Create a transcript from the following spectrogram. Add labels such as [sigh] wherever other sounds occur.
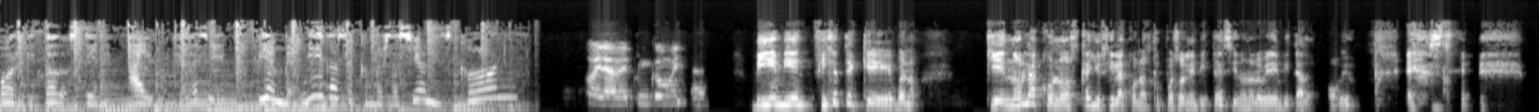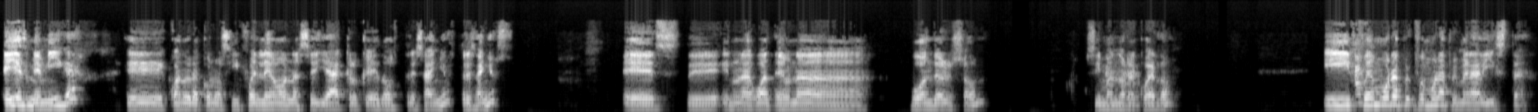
Porque todos tienen algo que decir. Bienvenidos a Conversaciones con... Hola, Betún, ¿cómo estás? Bien, bien. Fíjate que, bueno, quien no la conozca, yo sí la conozco, por eso la invité, si no, no lo hubiera invitado, obvio. [laughs] Este, ella es mi amiga. eh, cuando la conocí fue en León hace ya creo que dos, tres años, tres años. Este, en una, en una Wonder Zone, si mal no Ajá. recuerdo. Y fue Ajá. amor, a, fue amor a primera vista.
